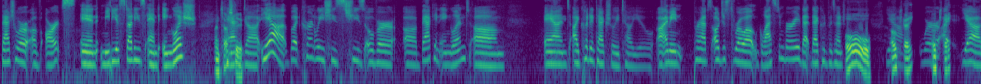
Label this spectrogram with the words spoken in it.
Bachelor of Arts in Media Studies and English. Fantastic. And uh, yeah, but currently she's she's over uh, back in England, um, and I couldn't actually tell you. I mean, perhaps I'll just throw out Glastonbury. That that could potentially. oh, yeah, okay. Where okay. I, yeah,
